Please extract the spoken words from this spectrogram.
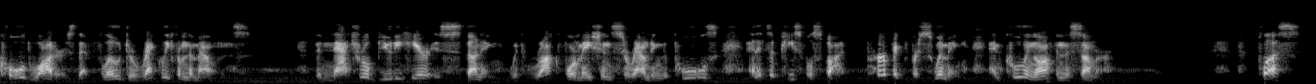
cold waters that flow directly from the mountains. The natural beauty here is stunning, with rock formations surrounding the pools, and it's a peaceful spot, perfect for swimming and cooling off in the summer. Plus,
